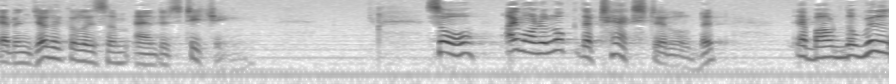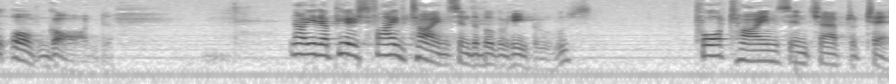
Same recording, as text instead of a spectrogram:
evangelicalism and its teaching. So I want to look the text a little bit about the will of God. Now it appears five times in the book of Hebrews four times in chapter 10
